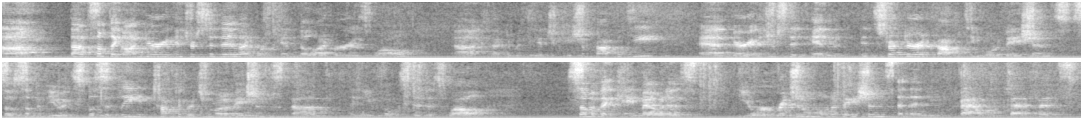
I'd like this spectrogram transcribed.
um, that's something I'm very interested in. I work in the library as well, uh, connected with the education faculty, and very interested in instructor and faculty motivations. So some of you explicitly talked about your motivations, um, and you folks did as well. Some of it came out as your original motivations, and then you found benefits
